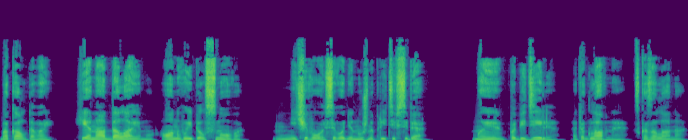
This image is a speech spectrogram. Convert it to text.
Бокал давай». Хена отдала ему, он выпил снова. «Ничего, сегодня нужно прийти в себя». «Мы победили, это главное», — сказала она.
